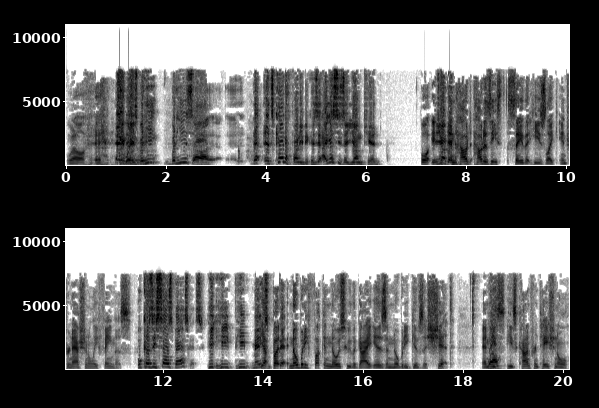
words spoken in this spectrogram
Well, Anyways, but he but he's uh, that, it's kind of funny because I guess he's a young kid. Well, younger- and how how does he say that he's like internationally famous? Well, because he sells baskets. He he he makes. Yeah, but ba- nobody fucking knows who the guy is, and nobody gives a shit. And Well- he's he's confrontational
